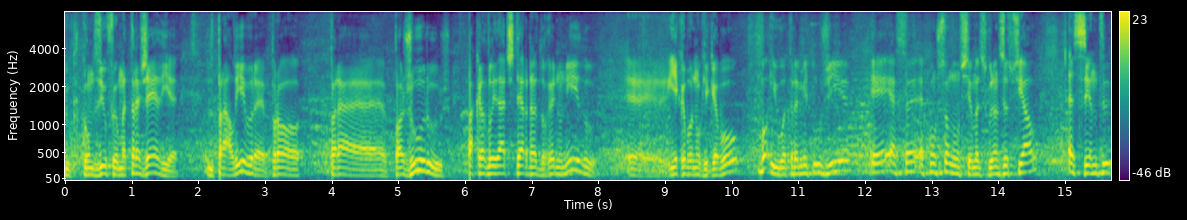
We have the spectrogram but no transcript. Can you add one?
que o que conduziu foi uma tragédia para a Libra, para, para, para os juros, para a credibilidade externa do Reino Unido, e acabou no que acabou. Bom, e outra mitologia é essa, a construção de um sistema de segurança social assente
